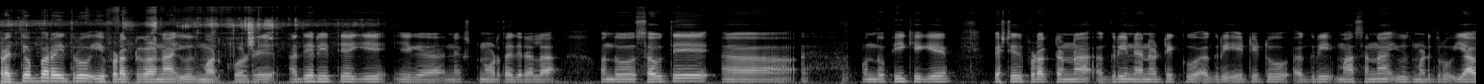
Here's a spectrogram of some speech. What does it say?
ಪ್ರತಿಯೊಬ್ಬ ರೈತರು ಈ ಪ್ರಾಡಕ್ಟ್ಗಳನ್ನ ಯೂಸ್ ಮಾಡಿಕೊಳ್ರಿ. ಅದೇ ರೀತಿಯಾಗಿ ಈಗ ನೆಕ್ಸ್ಟ್ ನೋಡ್ತಾ ಇದ್ದೀರಲ್ಲ ಒಂದು ಸೌತೆ ಒಂದು ಪೀಕಿಗೆ ವೆಸ್ಟೇಜ್ ಪ್ರಾಡಕ್ಟನ್ನು agri nanotech, agri eighty two, agri ಮಾಸನ್ನು ಯೂಸ್ ಮಾಡಿದರು. ಯಾವ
